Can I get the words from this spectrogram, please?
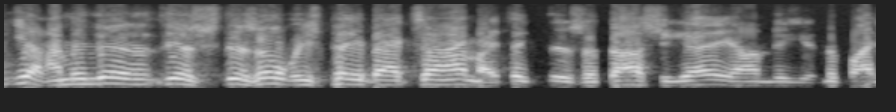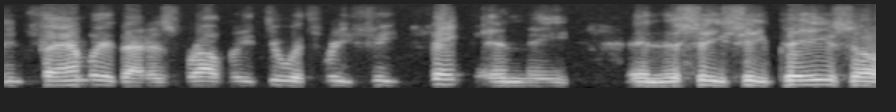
yeah, I mean, there, there's there's always payback time. I think there's a dossier on the the Biden family that is probably two or three feet thick in the in the CCP. So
